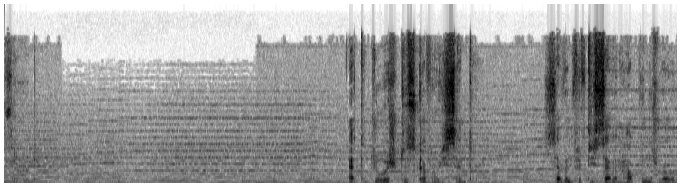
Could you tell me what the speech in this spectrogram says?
3rd. At the Jewish Discovery Center. 757 Hopkins Road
